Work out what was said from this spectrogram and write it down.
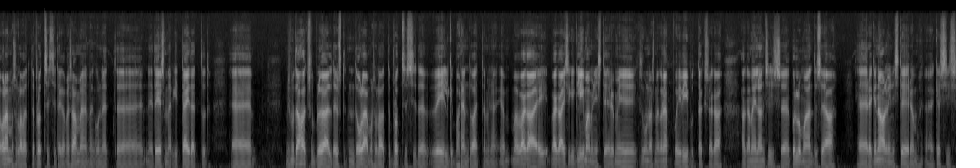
olemasolevate protsessidega me saame nagu need, need eesmärgid täidetud, mis ma tahaks võib-olla öelda just, et nende olemasolevate protsesside veelgi parem toetamine ja ma väga ei, väga isegi Kliimaministeeriumi suunas nagu näppu ei viibutaks, aga aga meil on siis Põllumajandus- ja Regionaalministeerium, kes siis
